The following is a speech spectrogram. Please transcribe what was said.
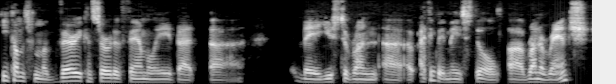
he comes from a very conservative family that uh, they used to run. Uh, I think they may still uh, run a ranch.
